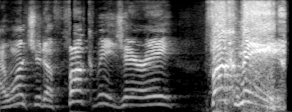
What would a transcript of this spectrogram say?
I want you to fuck me, Jerry! Fuck me!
